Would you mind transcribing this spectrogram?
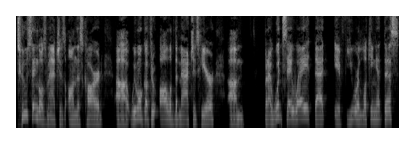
Two singles matches on this card. Uh, we won't go through all of the matches here. Um, but I would say, Wai, that if you were looking at this,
